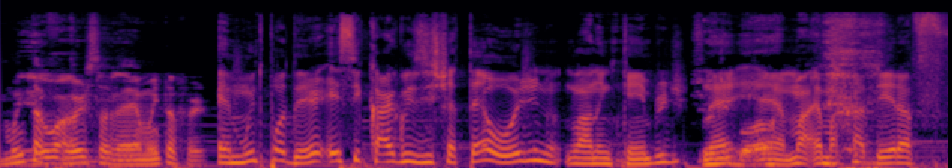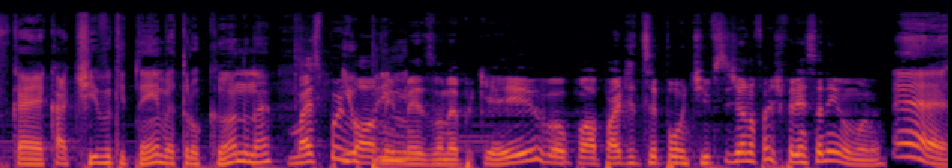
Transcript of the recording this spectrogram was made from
Muita Eu força, velho, muita força. É muito poder. Esse cargo existe até hoje lá em Cambridge, Show né? É uma, é uma cadeira é, cativa que tem, vai trocando, né? Mas por E nome prim- mesmo, né? Porque aí a parte de ser pontífice já não faz diferença nenhuma, né? É,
